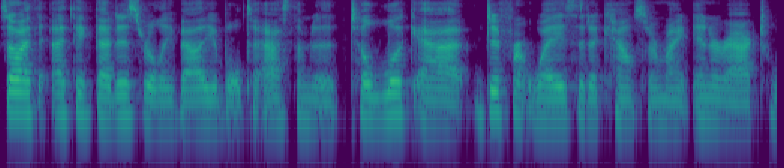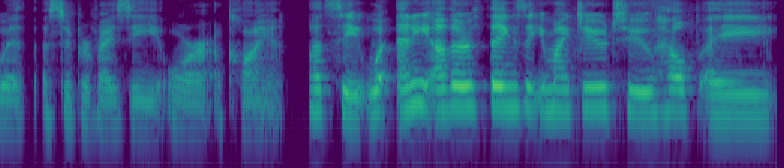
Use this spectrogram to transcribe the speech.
So i, th- I think that is really valuable to ask them to, to look at different ways that a counselor might interact with a supervisee or a client. Let's see what any other things that you might do to help a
